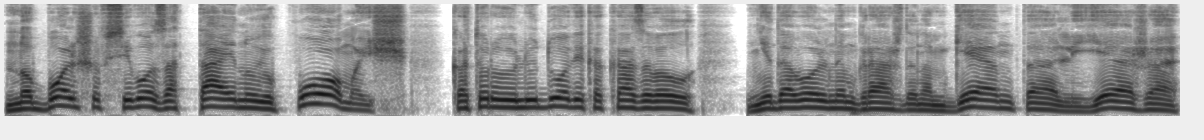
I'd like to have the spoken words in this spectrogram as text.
но больше всего за тайную помощь, которую Людовик оказывал недовольным гражданам Гента, Льежа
